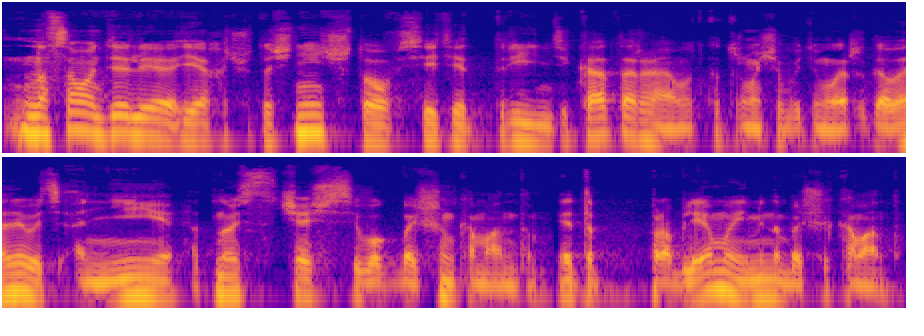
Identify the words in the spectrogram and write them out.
На самом деле я хочу уточнить, что все эти три индикатора, вот, о которых мы сейчас будем разговаривать, они относятся чаще всего к большим командам. Это проблема именно больших команд.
